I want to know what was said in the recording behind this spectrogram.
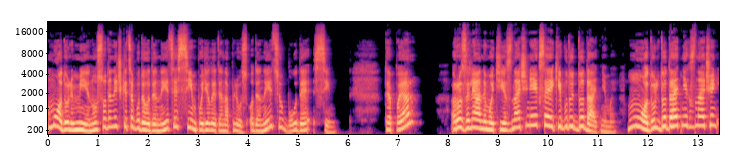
модуль мінус одинички це буде одиниця. 7 поділити на плюс одиницю буде 7. Тепер розглянемо ті значення х, які будуть додатніми. Модуль додатніх значень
